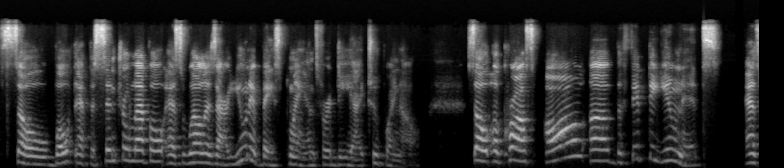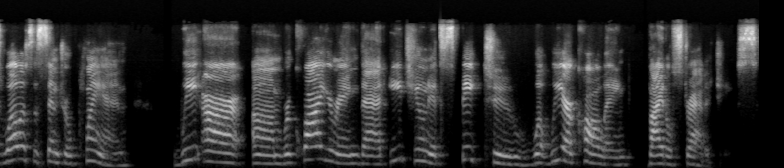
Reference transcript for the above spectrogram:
So both at the central level as well as our unit-based plans for DI 2.0. So across all of the 50 units, as well as the central plan, we are um, requiring that each unit speak to what we are calling vital strategies.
